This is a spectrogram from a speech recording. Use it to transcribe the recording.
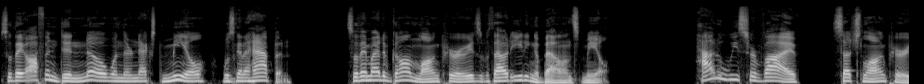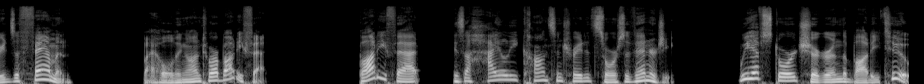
So they often didn't know when their next meal was going to happen. So they might have gone long periods without eating a balanced meal. How do we survive such long periods of famine? By holding on to our body fat. Body fat is a highly concentrated source of energy we have stored sugar in the body too.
